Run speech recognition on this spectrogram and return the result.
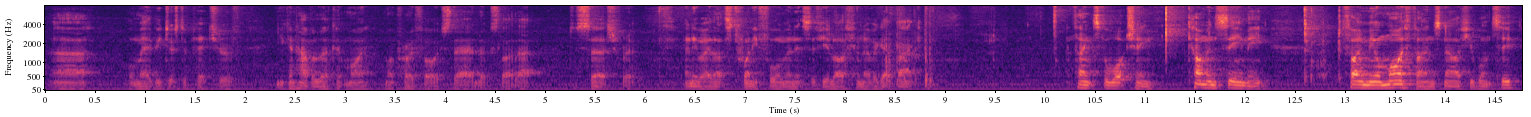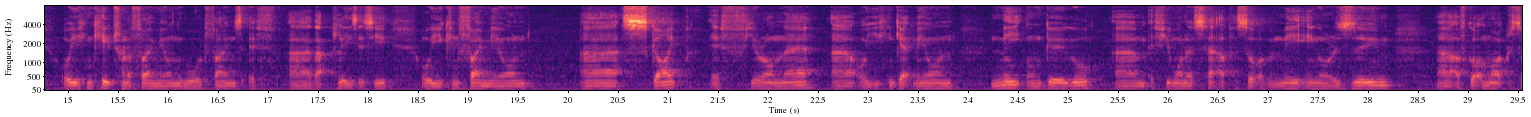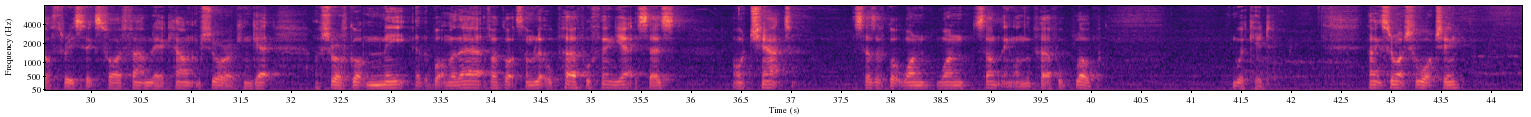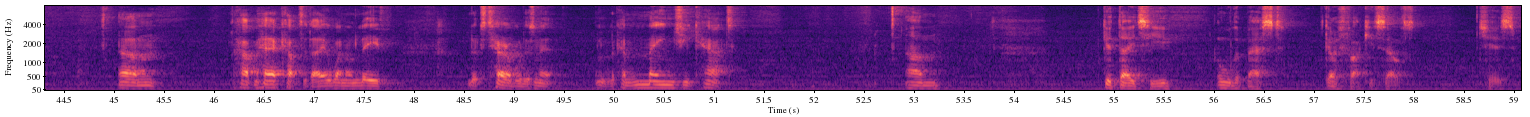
uh, or maybe just a picture of. You can have a look at my my profile. It's there. It looks like that. Just search for it. Anyway, that's 24 minutes of your life you'll never get back. Thanks for watching. Come and see me. Phone me on my phones now if you want to, or you can keep trying to phone me on the ward phones if uh, that pleases you, or you can phone me on uh, Skype if you're on there, uh, or you can get me on Meet on Google um, if you want to set up a sort of a meeting or a Zoom. Uh, I've got a Microsoft 365 family account. I'm sure I can get I'm sure I've got meat at the bottom of there. Have I got some little purple thing? Yeah, it says, or chat. It says I've got one, one something on the purple blob. Wicked. Thanks very much for watching. Um, I had my hair cut today. I went on leave. Looks terrible, doesn't it? Look like a mangy cat. Um, Good day to you. All the best. Go fuck yourselves. Cheers.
